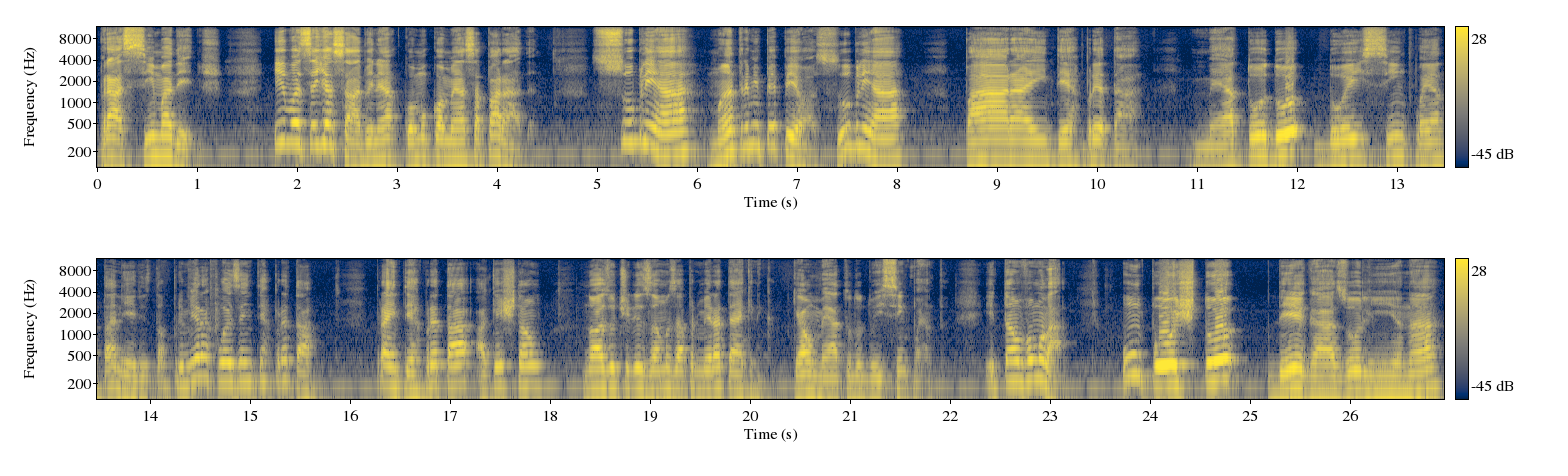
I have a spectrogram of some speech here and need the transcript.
Para cima deles. E você já sabe, né, como começa a parada. Sublinhar, mantra MPP, ó. Sublinhar para interpretar. Método 250 neles. Então, primeira coisa é interpretar. Para interpretar a questão, nós utilizamos a primeira técnica, que é o método dos 50. Então, vamos lá. Um posto de gasolina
